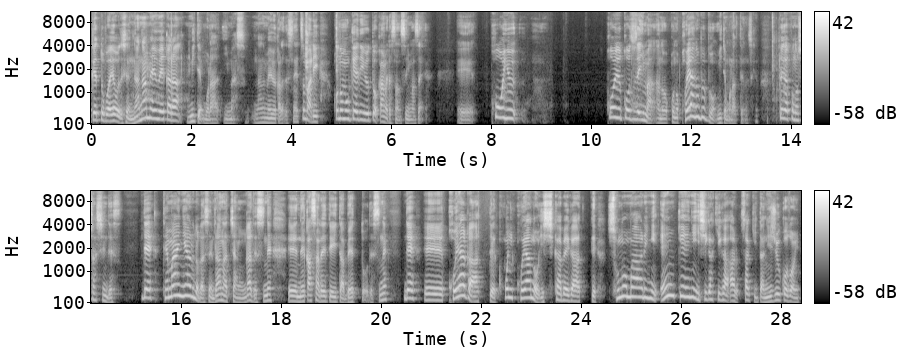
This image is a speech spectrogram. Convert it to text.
ケット小屋をですね、斜め上から見てもらいます。斜め上からですね。つまり、この模型で言うと、カメラさんすいません。えー、こういう、こういう構図で今、あの、この小屋の部分を見てもらってるんですけど、それがこの写真です。で、手前にあるのがですね、ラナちゃんがですね、えー、寝かされていたベッドですね。で、えー、小屋があって、ここに小屋の石壁があって、その周りに円形に石垣がある。さっき言った二重構造に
